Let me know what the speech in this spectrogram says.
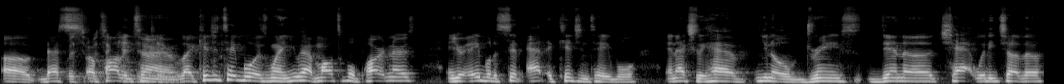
Uh, that's What's- a what's a poly kitchen term. table? Like kitchen table is when you have multiple partners and you're able to sit at a kitchen table and actually have you know drinks, dinner, chat with each other.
